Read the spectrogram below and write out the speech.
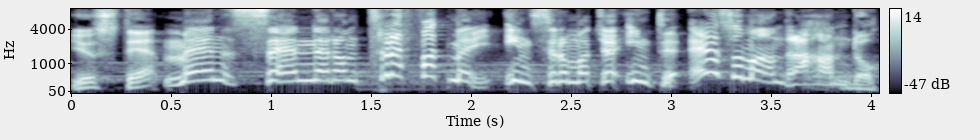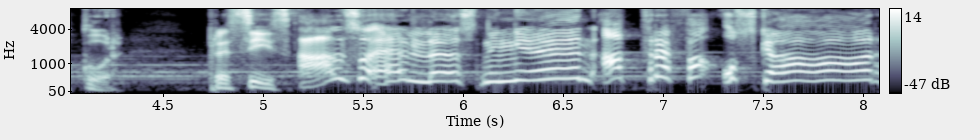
Just det. Men sen när de träffat mig inser de att jag inte är som andra handdockor. Precis. Alltså är lösningen att träffa Oscar.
